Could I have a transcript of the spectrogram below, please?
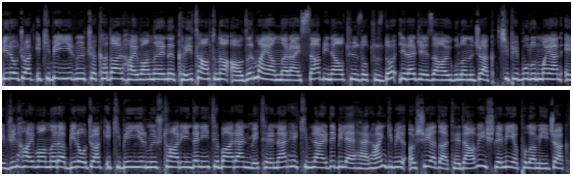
1 Ocak 2023'e kadar hayvanlarını kayıt altına aldırmayanlara ise 1634 lira ceza uygulanacak. Çipi bulunmayan evcil hayvanlara 1 Ocak 2023 tarihinden itibaren veteriner hekimlerde bile herhangi bir aşı ya da tedavi işlemi yapılamayacak.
